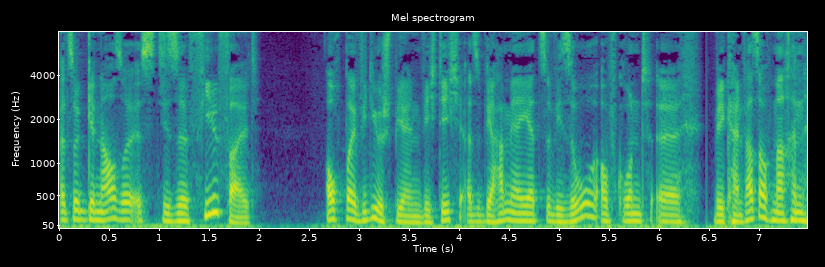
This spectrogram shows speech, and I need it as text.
also genauso ist diese Vielfalt auch bei Videospielen wichtig. Also wir haben ja jetzt sowieso aufgrund, äh, will kein Fass aufmachen,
